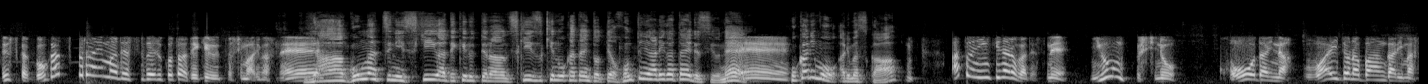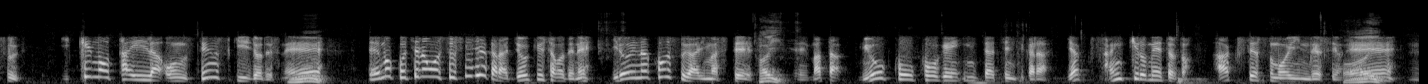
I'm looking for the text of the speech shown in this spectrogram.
ですから、5月くらいまで滑ることができる年もありますいね。やー、5月にスキーができるっていうのは、スキー好きの方にとっては本当にありがたいですよね。ええ他にもありますか？あと人気なのがですね、日本屈指の広大なワイドなバーンがあります、池の平温泉スキー場ですね。えーもうこちらも初心者から上級者までね、いろいろなコースがありまして、はいえーまた、妙高高原インターチェンジから約3キロメートルと、アクセスもいいんですよね。うん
